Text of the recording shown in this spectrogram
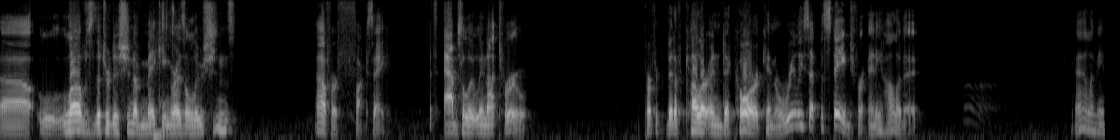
Uh, loves the tradition of making resolutions. Oh, for fuck's sake. That's absolutely not true. Perfect bit of color and decor can really set the stage for any holiday. Well, I mean...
